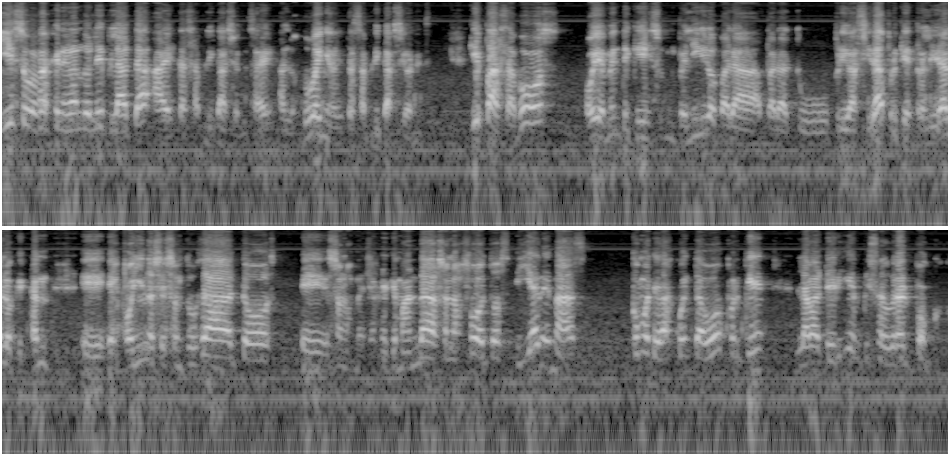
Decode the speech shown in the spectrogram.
y eso va generándole plata a estas aplicaciones, a, los dueños de estas aplicaciones. ¿Qué pasa? Vos, obviamente que es un peligro para, tu privacidad, porque en realidad lo que están eh, exponiéndose son tus datos, eh, son los mensajes que mandás, son las fotos, y además, ¿cómo te das cuenta vos? Porque la batería empieza a durar poco.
